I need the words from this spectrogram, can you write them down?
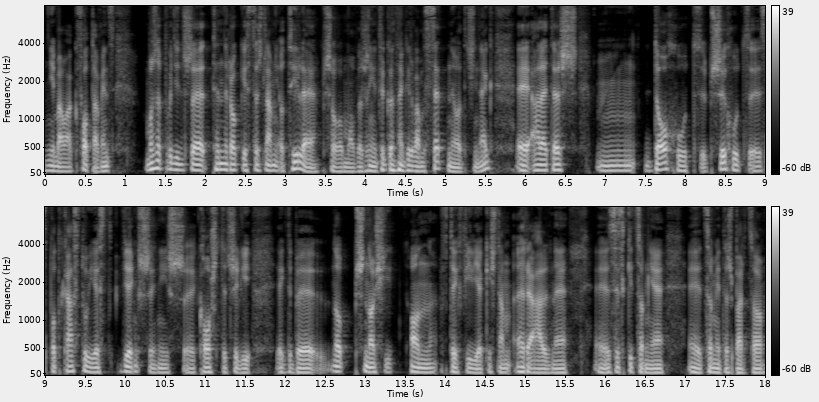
niemała kwota, więc można powiedzieć, że ten rok jest też dla mnie o tyle przełomowy, że nie tylko nagrywam setny odcinek, e, ale też mm, dochód, przychód z podcastu jest większy niż koszty, czyli jak gdyby no, przynosi on w tej chwili jakieś tam realne e, zyski, co mnie, e, co mnie też bardzo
